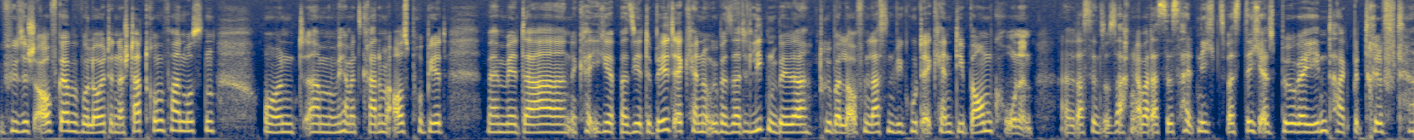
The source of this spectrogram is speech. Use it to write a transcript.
physische Aufgabe, wo Leute in der Stadt rumfahren mussten. Und ähm, wir haben jetzt gerade mal ausprobiert, wenn wir da eine KI-basierte Bilderkennung über Satellitenbilder drüber laufen lassen, wie gut erkennt die Baumkronen. Also das sind so Sachen, aber das ist halt nichts, was dich als Bürger jeden Tag betrifft.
